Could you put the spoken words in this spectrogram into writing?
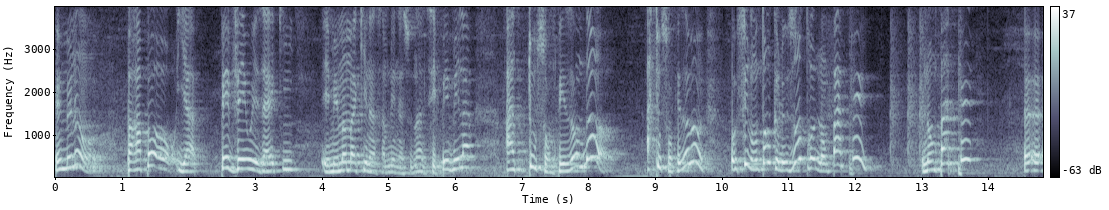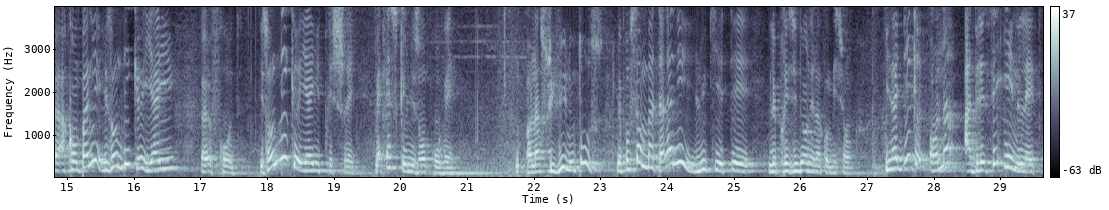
Et maintenant, par rapport il y a PV ezaki et même à l'Assemblée nationale, ces PV-là a tout son pesant d'or. A tout son pesant d'or. Aussi longtemps que les autres n'ont pas pu, n'ont pas pu euh, euh, accompagner. Ils ont dit qu'il y a eu euh, fraude. Ils ont dit qu'il y a eu tricherie. Mais est-ce qu'ils ont prouvé On a suivi, nous tous. Le professeur Mbata l'a dit, lui qui était le président de la commission. Il a dit qu'on a adressé une lettre.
